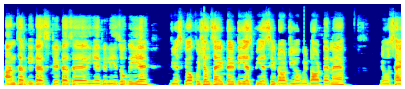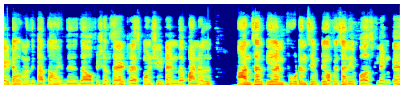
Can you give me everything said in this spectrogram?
answer key का स्टेटस है, ये रिलीज़ हो गई है, जो इसकी ऑफिशियल साइट है टी है। जो साइट है वो मैं दिखाता हूँ। Is the official site response sheet and the final answer key and food and safety officer ये फ़र्स्ट लिंक है।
